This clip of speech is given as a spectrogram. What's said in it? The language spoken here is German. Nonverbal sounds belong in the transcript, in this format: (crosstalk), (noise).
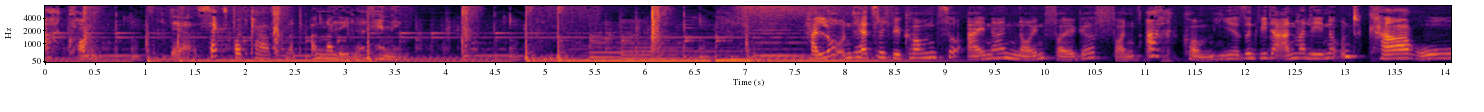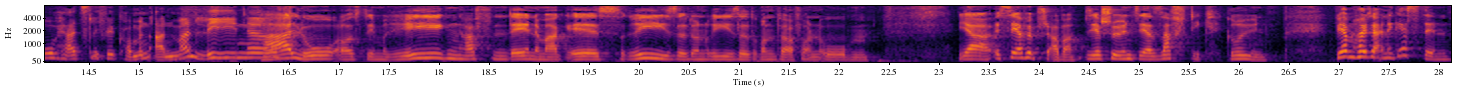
Ach komm, der Sex-Podcast mit Anmalene Henning. Hallo und herzlich willkommen zu einer neuen Folge von Ach komm. Hier sind wieder Anmalene und Caro. Herzlich willkommen, Anmalene. Hallo aus dem regenhaften Dänemark. Es rieselt und rieselt runter von oben. Ja, ist sehr hübsch, aber sehr schön, sehr saftig, grün. Wir haben heute eine Gästin.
